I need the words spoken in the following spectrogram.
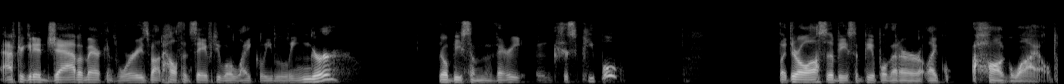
After getting a jab, Americans' worries about health and safety will likely linger. There'll be some very anxious people, but there'll also be some people that are like hog wild.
